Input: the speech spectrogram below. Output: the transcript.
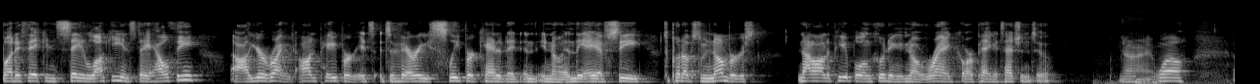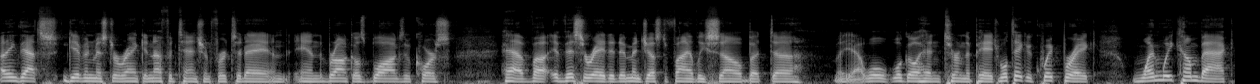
But if they can stay lucky and stay healthy, uh, you're right. On paper, it's it's a very sleeper candidate in you know in the AFC to put up some numbers not a lot of people, including you know Rank, are paying attention to. All right. Well, I think that's given Mr. Rank enough attention for today, and and the Broncos blogs, of course, have uh, eviscerated him, and justifiably so. But uh, but yeah, we'll we'll go ahead and turn the page. We'll take a quick break. When we come back,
